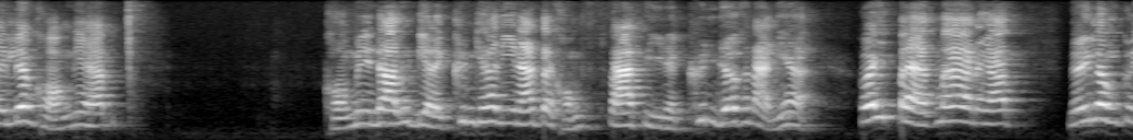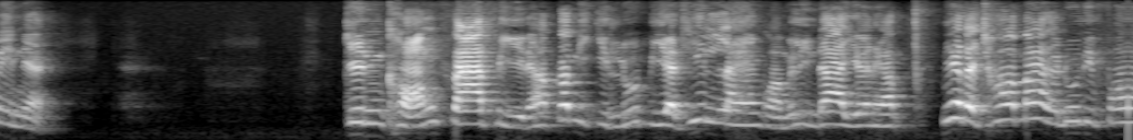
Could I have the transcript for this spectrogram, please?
ในเรื่องของเนี่ยครับ ของมิรินดารูทเบียร์เนี่ยขึ้นแค่นี้นะ แต่ของซาซีเนี่ยขึ้นเยอะขนาดเนี้ยเฮ้ยแปลกมากนะครับ ในเรื่องกลิ่นเนี่ยกลิ่นของซาซีนะครับ ก็มีกลิ่นรูทเบียร์ที่แรงกว่ามิรินดาเยอะนะครับ เนี่ยแต่ชอบมากอะดูสิฟอง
